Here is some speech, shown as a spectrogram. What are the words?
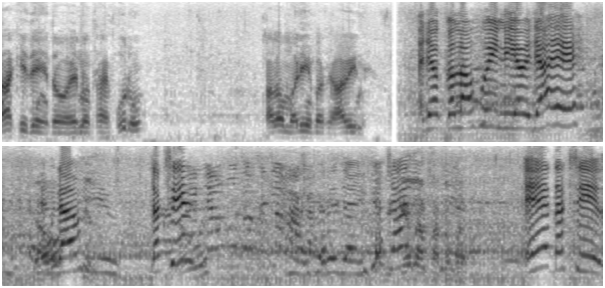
નાખી દઈએ તો એનો થાય પૂરું. હાલો, મળીએ પછી આવીને. અરે કલાક હોય નહીં હવે જાય દક્ષિણ એ દક્ષિણ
